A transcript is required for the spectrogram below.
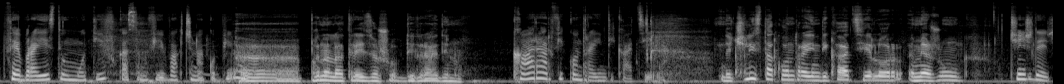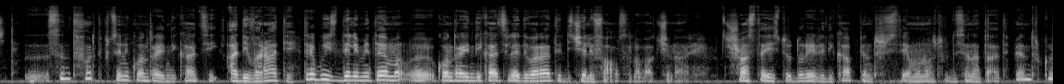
Febra este un motiv ca să nu fie vaccinat copilul? Până la 38 de grade, nu. Care ar fi contraindicațiile? Deci lista contraindicațiilor îmi ajung Cinci degete. Sunt foarte puține contraindicații adevărate. Trebuie să delimităm uh, contraindicațiile adevărate de cele false la vaccinare. Și asta este o durere de cap pentru sistemul nostru de sănătate, pentru că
